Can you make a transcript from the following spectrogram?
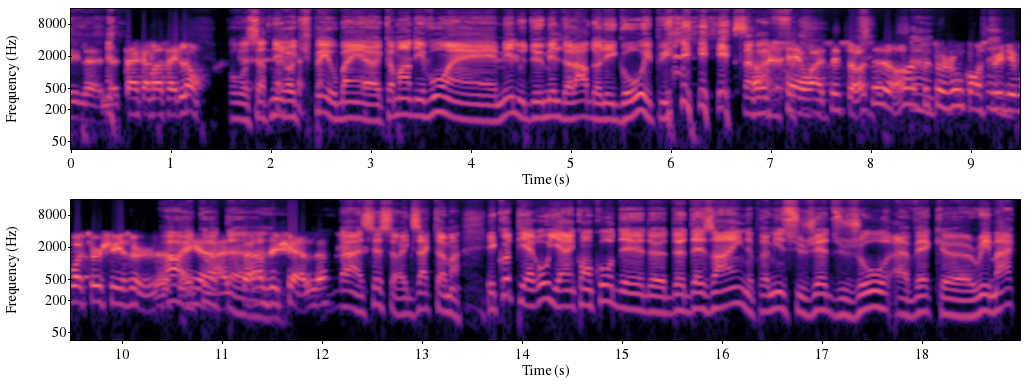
le, le temps commence à être long. Pour se tenir occupé, ou bien euh, commandez-vous un 1000 ou 2000 dollars de Lego et puis ça va. Ouais, ouais, c'est ça. ça. On peut toujours construire des voitures chez eux. là, Ah, écoute, à différentes euh, échelles. là. Ben, c'est ça, exactement. Écoute, Pierrot, il y a un concours de, de- de design, le premier sujet du jour avec euh, Rimac.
